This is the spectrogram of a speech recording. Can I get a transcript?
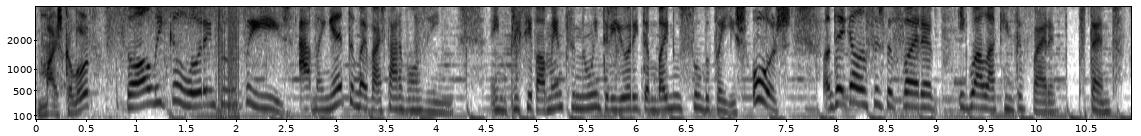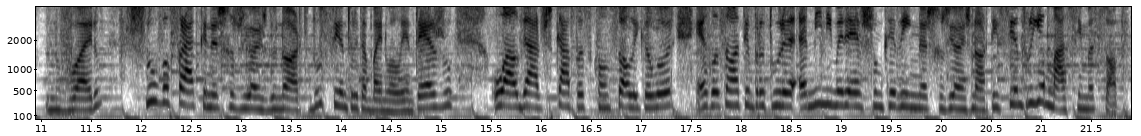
mais calor. Sol e calor em todo o país. Amanhã também vai estar bonzinho, principalmente no interior e também no sul do país. Hoje, onde é aquela sexta-feira igual à quinta-feira. Portanto, nevoeiro, chuva fraca nas regiões do norte, do centro e também no Alentejo. O Algarve escapa-se com sol e calor. Em relação à temperatura, a mínima desce um bocadinho nas regiões norte e centro e a máxima sobe.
